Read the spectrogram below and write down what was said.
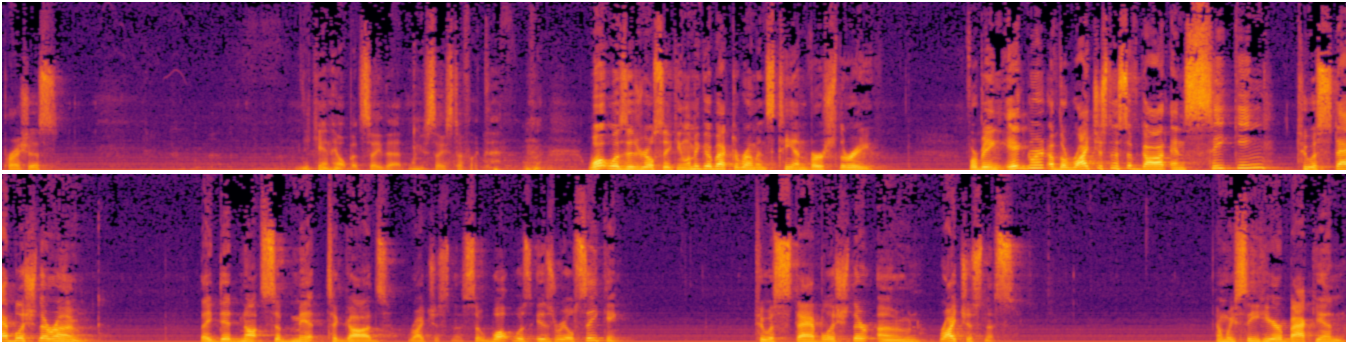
Precious. You can't help but say that when you say stuff like that. what was Israel seeking? Let me go back to Romans 10, verse 3. For being ignorant of the righteousness of God and seeking to establish their own, they did not submit to God's righteousness. So, what was Israel seeking? To establish their own righteousness. And we see here back in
